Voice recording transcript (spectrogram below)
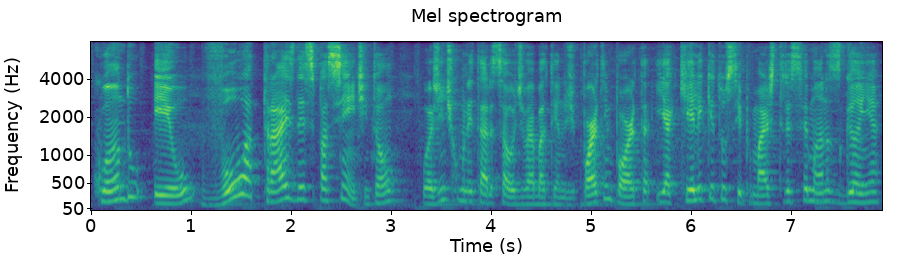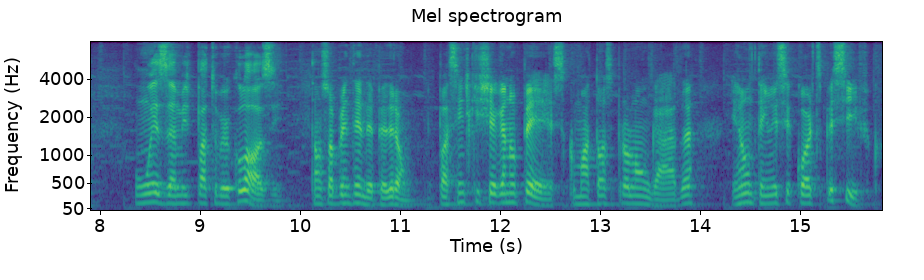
quando eu vou atrás desse paciente. Então, o agente comunitário de saúde vai batendo de porta em porta e aquele que tossir por mais de três semanas ganha um exame para tuberculose. Então, só para entender, Pedrão, o paciente que chega no PS com uma tosse prolongada, eu não tenho esse corte específico.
